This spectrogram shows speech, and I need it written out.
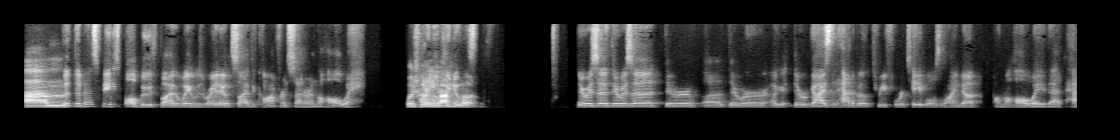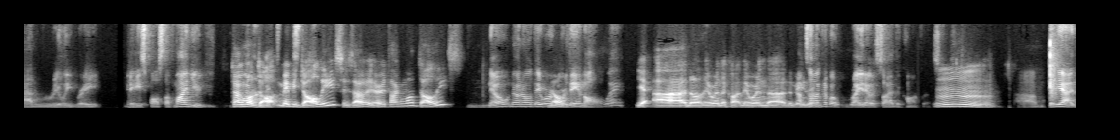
um, the, the, best baseball booth, by the way, was right outside the conference center in the hallway. Which one are you talking you about? There was a there was a there were uh, there were uh, there were guys that had about three four tables lined up on the hallway that had really great baseball stuff. Mind you, talking about doll, maybe dollies? Is that what you're talking about? Dollies? No, no, no. They were no? were they in the hallway? Yeah, uh no, they were in the con- they were in the the main. I'm talking room. about right outside the conference. Mm. Um, but yeah,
